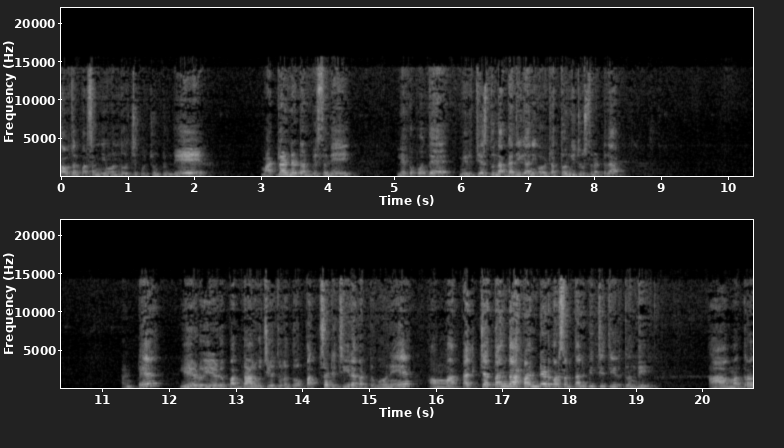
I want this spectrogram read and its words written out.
థౌజండ్ పర్సెంట్ మీ ముందు వచ్చి కూర్చుంటుంది. మాట్లాడినట్టు అనిపిస్తుంది. లేకపోతే మీరు చేస్తున్న గది కానీ ఇట్లా తొంగి చూస్తున్నట్టుగా. అంటే ఏడు ఏడు పద్నాలుగు చేతులతో పచ్చటి చీర కట్టుకొని అమ్మ ఖచ్చితంగా హండ్రెడ్ పర్సెంట్ కనిపించి తీరుతుంది. ఆ మంత్రం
